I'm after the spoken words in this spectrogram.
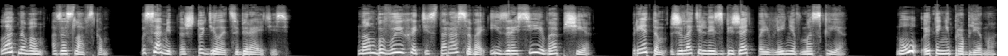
Ладно вам о Заславском. Вы сами-то что делать собираетесь? Нам бы выехать из Тарасова и из России вообще. При этом желательно избежать появления в Москве. Ну, это не проблема.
